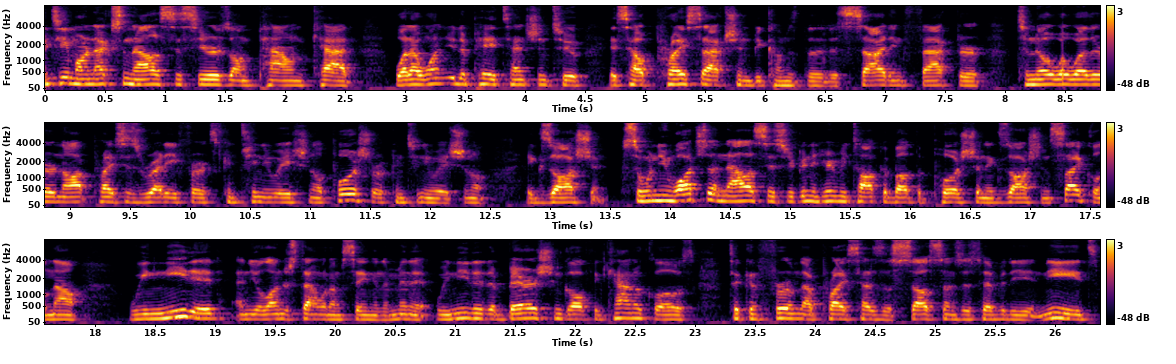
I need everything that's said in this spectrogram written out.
team, our next analysis here is on pound CAD. What I want you to pay attention to is how price action becomes the deciding factor to know whether or not price is ready for its continuational push or continuational exhaustion. So when you watch the analysis, you're going to hear me talk about the push and exhaustion cycle. Now, we needed, and you'll understand what I'm saying in a minute, we needed a bearish engulfing candle close to confirm that price has the sell sensitivity it needs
